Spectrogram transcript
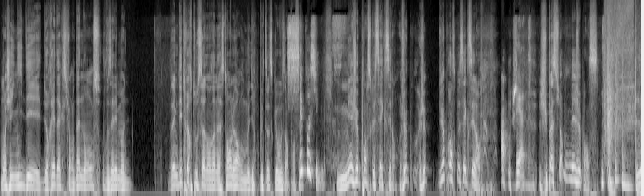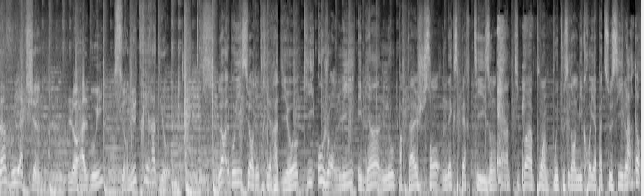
Moi, j'ai une idée de rédaction, d'annonce. Vous allez me vous allez me détruire tout ça dans un instant, alors vous me dire plutôt ce que vous en C'est pensez. possible. Mais je pense que c'est excellent. Je, je, je pense que c'est excellent. Ah, j'ai hâte. Je suis pas sûr, mais je pense. Love Reaction. Laure Albouy sur Nutri Radio. Laure Albouy sur Nutri Radio qui aujourd'hui eh bien, nous partage son expertise. On fait un petit peu un point. Vous pouvez tousser dans le micro, il n'y a pas de souci. Laure. Pardon,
